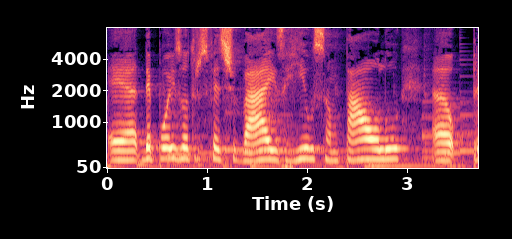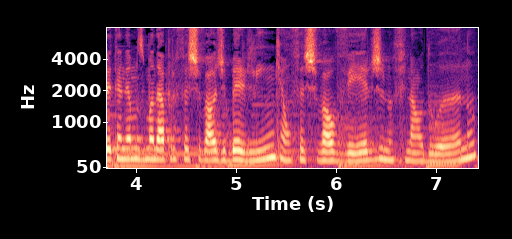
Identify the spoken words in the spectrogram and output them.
É, depois outros festivais, Rio, São Paulo. Uh, pretendemos mandar para o Festival de Berlim, que é um festival verde no final do ano.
